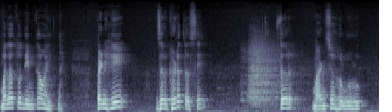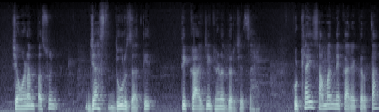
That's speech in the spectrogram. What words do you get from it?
मला तो नेमका माहीत नाही. पण हे जर घडत असेल तर माणसं हळूहळू चव्हाणांपासून जास्त दूर जातील. ती काळजी घेणं गरजेचं आहे. कुठलाही सामान्य कार्यकर्ता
